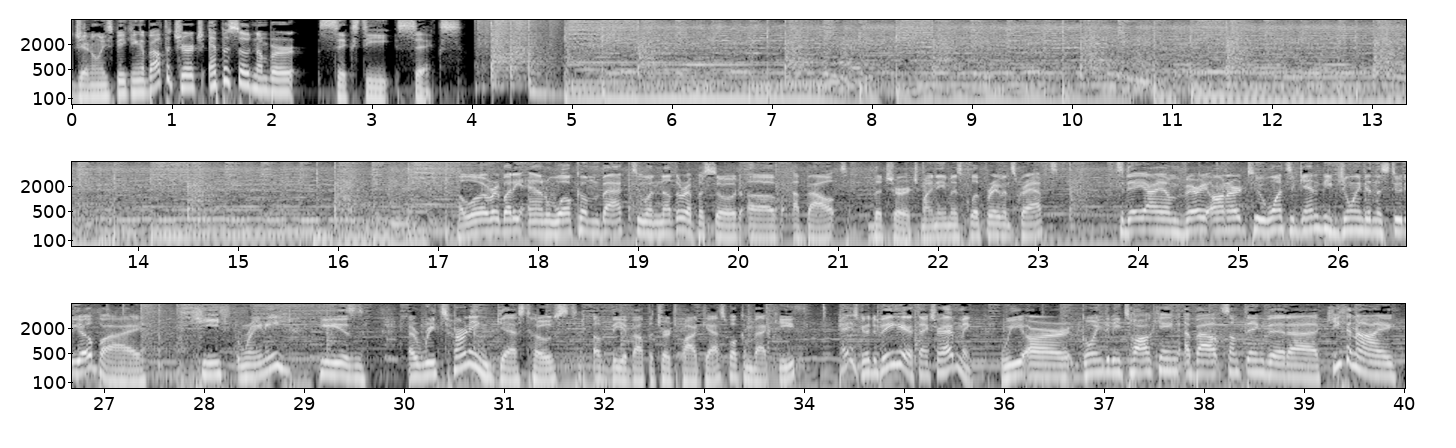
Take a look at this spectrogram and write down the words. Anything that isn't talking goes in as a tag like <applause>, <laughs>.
Generally speaking, about the church, episode number 66. Hello, everybody, and welcome back to another episode of About the Church. My name is Cliff Ravenscraft. Today, I am very honored to once again be joined in the studio by Keith Rainey. He is a returning guest host of the About the Church podcast. Welcome back, Keith. Hey, it's good to be here. Thanks for having me. We are going to be talking about something that uh, Keith and I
